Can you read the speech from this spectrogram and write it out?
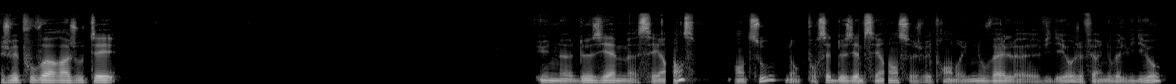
je vais pouvoir rajouter une deuxième séance en dessous. Donc pour cette deuxième séance, je vais prendre une nouvelle euh, vidéo, je vais faire une nouvelle vidéo.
